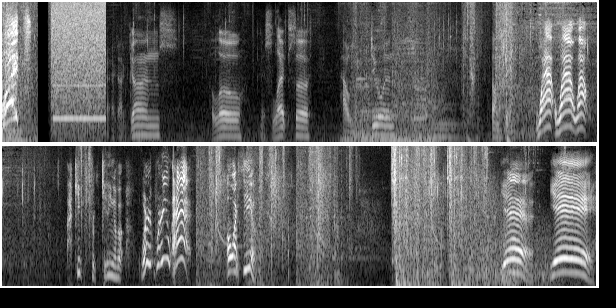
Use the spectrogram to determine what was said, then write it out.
What? I got guns. Hello, Miss Lexa. How you doing? Something. Wow, wow, wow. I keep forgetting about where where are you at? Oh, I see him. Yeah, yeah.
